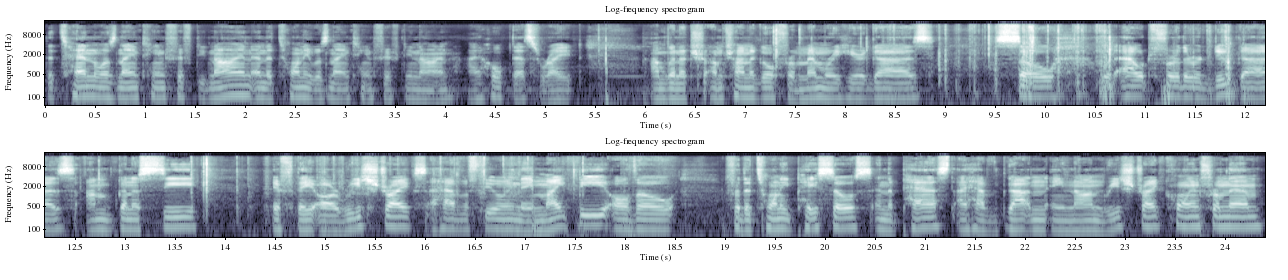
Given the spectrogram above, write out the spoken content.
The 10 was 1959, and the 20 was 1959. I hope that's right. I'm gonna, tr I'm trying to go from memory here, guys. So without further ado, guys, I'm going to see if they are restrikes. I have a feeling they might be, although for the 20 pesos in the past, I have gotten a non-restrike coin from them,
